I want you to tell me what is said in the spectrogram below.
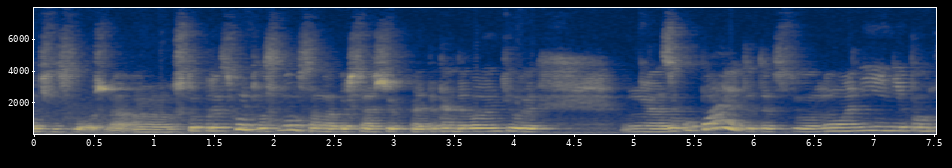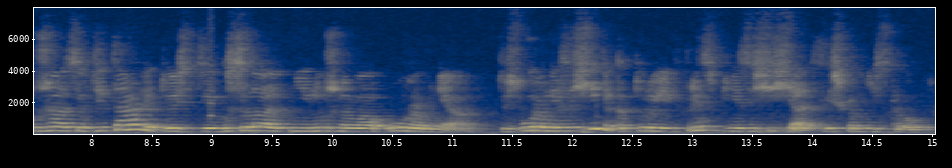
очень сложно. А Что происходит? В основном самая большая ошибка, это когда волонтеры э, закупают это все, но они не погружаются в детали, то есть э, высылают ненужного уровня, то есть уровня защиты, который в принципе не защищает, слишком низкого уровня.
